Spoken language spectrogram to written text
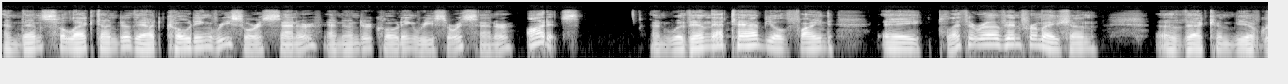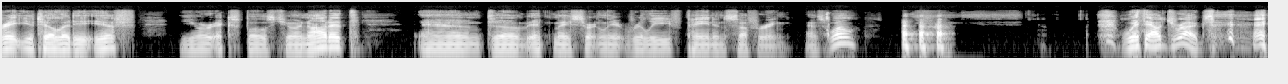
and then select under that Coding Resource Center and under Coding Resource Center Audits. And within that tab, you'll find a plethora of information uh, that can be of great utility if you're exposed to an audit, and uh, it may certainly relieve pain and suffering as well. Without drugs.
